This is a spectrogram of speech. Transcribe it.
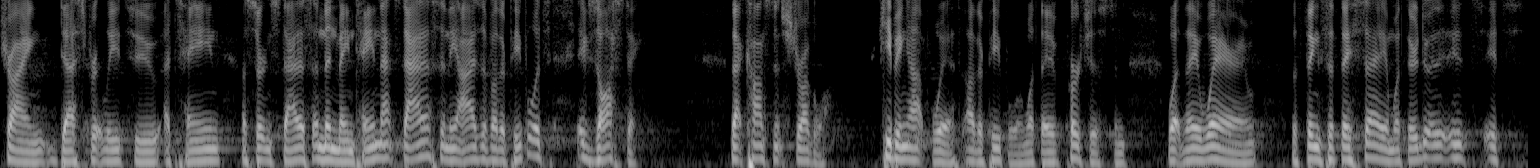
trying desperately to attain a certain status and then maintain that status in the eyes of other people. It's exhausting. That constant struggle, keeping up with other people and what they've purchased and what they wear and the things that they say and what they're doing. It's, it's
